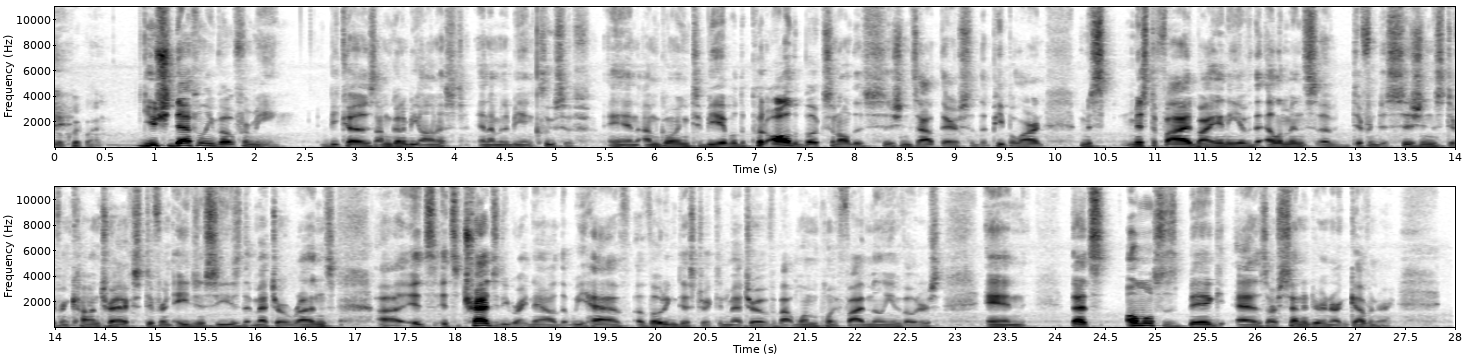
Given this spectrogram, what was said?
Real quick line. You should definitely vote for me because I'm going to be honest and I'm going to be inclusive and I'm going to be able to put all the books and all the decisions out there so that people aren't mis- mystified by any of the elements of different decisions, different contracts, different agencies that Metro runs. Uh, it's it's a tragedy right now that we have a voting district in Metro of about 1.5 million voters, and that's almost as big as our senator and our governor.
